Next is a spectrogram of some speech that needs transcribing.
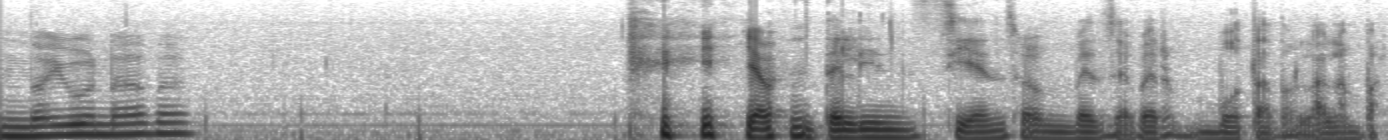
No oigo nada. ya aventé el incienso en vez de haber botado la lámpara.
